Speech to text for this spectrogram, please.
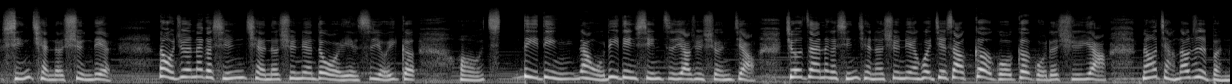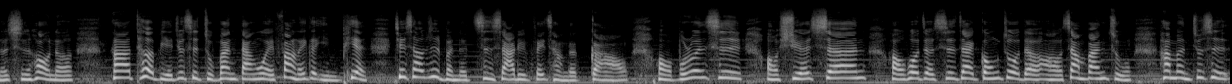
行前的训练。那我觉得那个行前的训练对我也是有一个哦立定让我立定心智要去宣教，就在那个行前的训练会介绍各国各国的需要，然后讲到日本的时候呢，他特别就是主办单位放了一个影片，介绍日本的自杀率非常的高哦，不论是哦学生哦或者是在工作的哦上班族，他们就是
